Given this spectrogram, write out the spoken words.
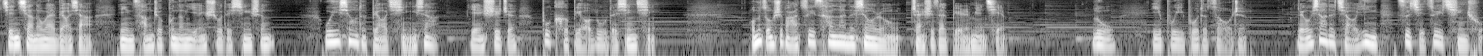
坚强的外表下隐藏着不能言说的心声，微笑的表情下掩饰着不可表露的心情。我们总是把最灿烂的笑容展示在别人面前，路一步一步的走着。留下的脚印，自己最清楚。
